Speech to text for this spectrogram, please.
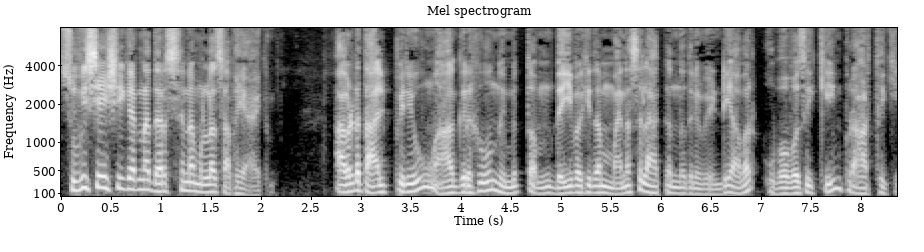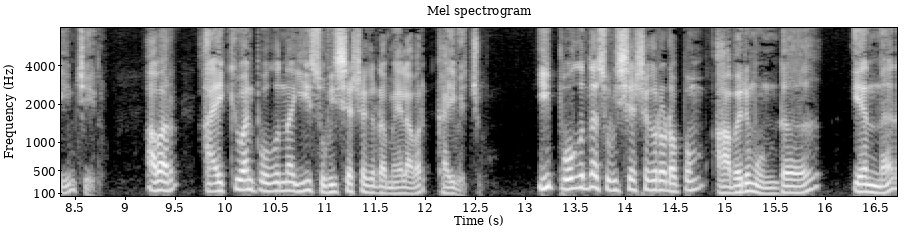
സുവിശേഷീകരണ ദർശനമുള്ള സഭയായിരുന്നു. അവരുടെ താല്പര്യവും ആഗ്രഹവും നിമിത്തം ദൈവഹിതം മനസ്സിലാക്കുന്നതിനു വേണ്ടി അവർ ഉപവസിക്കുകയും പ്രാർത്ഥിക്കുകയും ചെയ്തു. അവർ അയക്കുവാൻ പോകുന്ന ഈ സുവിശേഷകരുടെ മേൽ അവർ കൈവച്ചു. ഈ പോകുന്ന സുവിശേഷകരോടൊപ്പം അവരുമുണ്ട് എന്ന്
